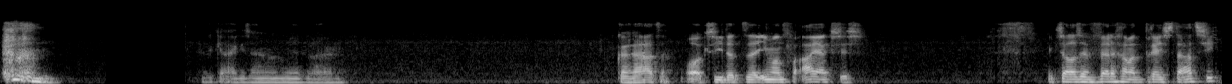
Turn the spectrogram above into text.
even kijken, zijn er nog meer vragen? Karate. Oh, ik zie dat uh, iemand voor Ajax is. Ik zal eens even verder gaan met de presentatie.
